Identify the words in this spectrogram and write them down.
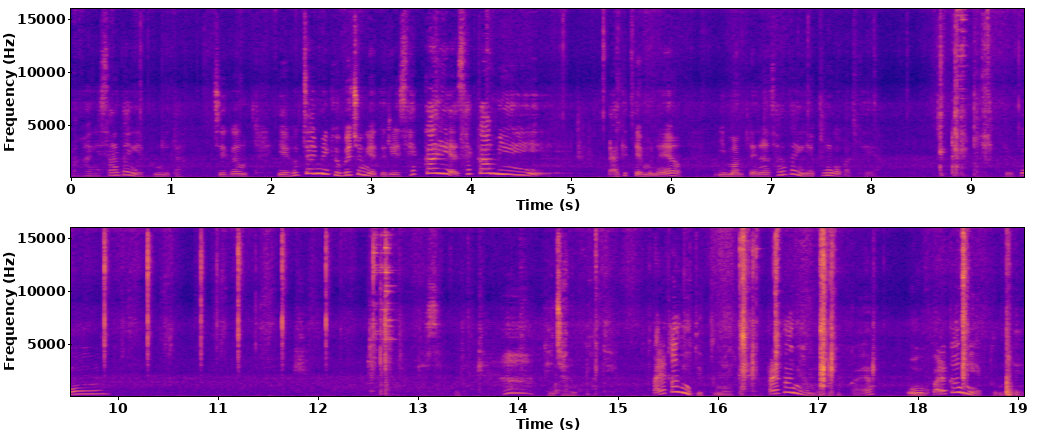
까망이 상당히 예쁩니다 지금 예, 흑장미 교배종 애들이 색깔이 색감이 나기 때문에요. 이맘때는 상당히 예쁜 것 같아요. 그리고 이렇게 헉, 괜찮은 것 같아요. 빨강이도 예쁘네. 빨강이 한번 해볼까요? 오, 빨강이 예쁘네.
